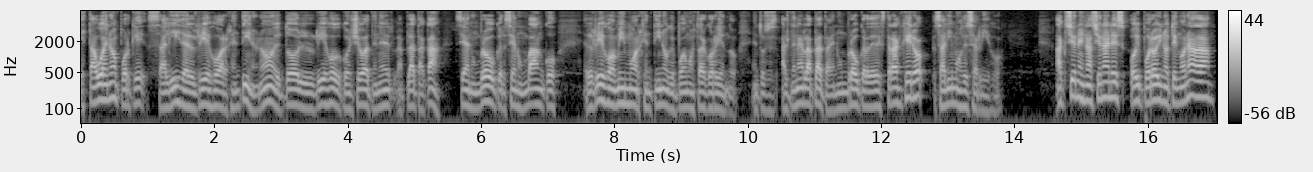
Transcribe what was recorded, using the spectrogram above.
está bueno porque salís del riesgo argentino, ¿no? De todo el riesgo que conlleva tener la plata acá, sea en un broker, sea en un banco, el riesgo mismo argentino que podemos estar corriendo. Entonces, al tener la plata en un broker del extranjero, salimos de ese riesgo. Acciones nacionales, hoy por hoy no tengo nada.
